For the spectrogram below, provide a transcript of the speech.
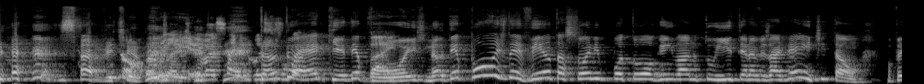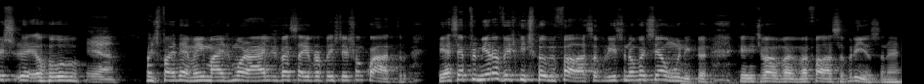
Né? Sabe? Não, tipo, tanto é que ele vai sair Tanto é que depois, não, depois do evento, a Sony botou alguém lá no Twitter avisar, gente, então, o, o, é. O Spider-Man mais Morales vai sair para PlayStation 4. E essa é a primeira vez que a gente ouviu falar sobre isso, não vai ser a única que a gente vai, vai, vai falar sobre isso, né?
